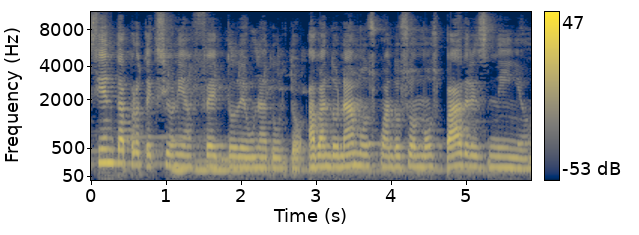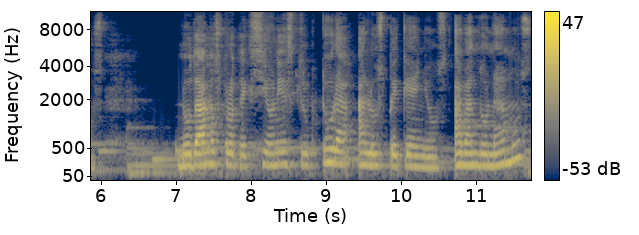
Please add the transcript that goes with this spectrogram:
sienta protección y afecto de un adulto. Abandonamos cuando somos padres niños. No damos protección y estructura a los pequeños. Abandonamos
